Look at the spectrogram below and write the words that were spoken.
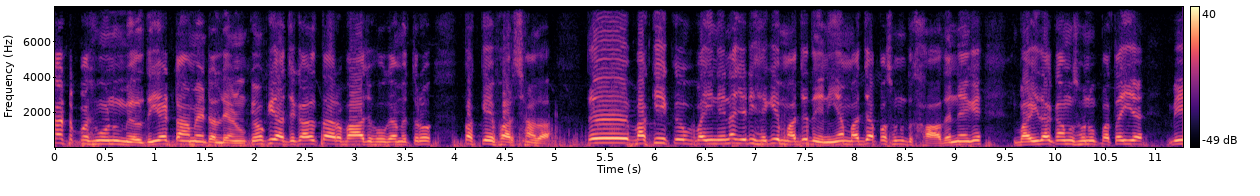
ਘੱਟ ਪਸ਼ੂਆਂ ਨੂੰ ਮਿਲਦੀ ਹੈ ਟਾਵੇਂ ਟੱਲਿਆਂ ਨੂੰ ਕਿਉਂਕਿ ਅੱਜ ਕੱਲ ਤਾਂ ਰਿਵਾਜ ਹੋ ਗਿਆ ਮਿੱਤਰੋ ਪੱਕੇ ਫਰਸ਼ਾਂ ਦਾ। ਤੇ ਬਾਕੀ ਇੱਕ ਬਾਈ ਨੇ ਨਾ ਜਿਹੜੀ ਹੈਗੀ ਮੱਝ ਦੇਣੀ ਆ ਮੱਝ ਆਪਾਂ ਤੁਹਾਨੂੰ ਦਿਖਾ ਦਿੰਨੇਗੇ ਬਾਈ ਦਾ ਕੰਮ ਤੁਹਾਨੂੰ ਪਤਾ ਹੀ ਹੈ ਵੀ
